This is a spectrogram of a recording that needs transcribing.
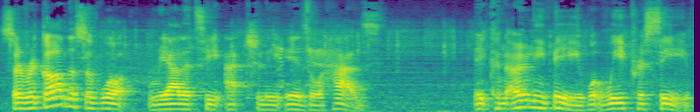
So, regardless of what reality actually is or has, it can only be what we perceive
